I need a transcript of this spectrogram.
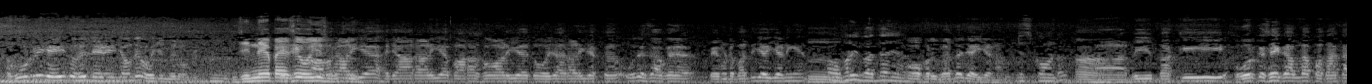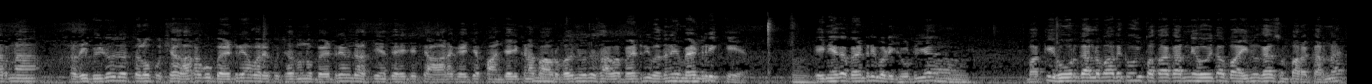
ਸਕੂਟਰੀ ਜਿਹੀ ਤੁਸੀਂ ਲੈਣੀ ਚਾਹੁੰਦੇ ਉਹ ਜਿਹੀ ਮਿਲੂਗੀ ਜਿੰਨੇ ਪੈਸੇ ਹੋਈ Power ਵਾਲੀ ਸੁਣਦੀ ਹੈ 1000 ਵਾਲੀ ਹੈ 1200 ਵਾਲੀ ਹੈ 2000 ਵਾਲੀ ਤੱਕ ਉਹਦੇ ਹਿਸਾਬ ਨਾਲ ਪੇਮੈਂਟ ਵੱਧ ਜਾਈ ਜਾਣੀ ਹੈ। ਆਫਰ ਵੀ ਵੱਧਦਾ ਜਾ? ਆਫਰ ਵੀ ਵੱਧਦਾ ਜਾਈ ਜਾਣਾ। ਡਿਸਕਾਊਂਟ ਹਾਂ। ਹਾਂ ਵੀ ਬਾਕੀ ਹੋਰ ਕਿਸੇ ਗੱਲ ਦਾ ਪਤਾ ਕਰਨਾ ਅਸੀਂ ਵੀਡੀਓ ਦੇ ਚਲੋ ਪੁੱਛਿਆ ਸਾਰਾ ਕੋਈ ਬੈਟਰੀਆਂ ਬਾਰੇ ਪੁੱਛਿਆ ਤੁਹਾਨੂੰ ਬੈਟਰੀਆਂ ਵੀ ਦੱਸਤੀਆਂ ਕਿਸੇ ਚ 4 ਹੈ ਕਿਸੇ ਚ 5 ਹੈ ਜਿਕਣਾ ਪਾਵਰ ਵਧਣੀ ਉਹਦੇ ਹਿਸਾਬ ਨਾਲ ਬੈਟਰੀ ਵਧਣੀ ਹੈ ਬੈਟਰੀ ਇੱਕੇ ਹੈ। ਇਹ ਨਹੀਂ ਹੈਗਾ ਬੈਟਰੀ ਬੜੀ ਛੋਟੀ ਹੈ। ਬਾਕੀ ਹੋਰ ਗੱਲਬਾਤ ਕੋਈ ਪਤਾ ਕਰਨੀ ਹੋਈ ਤਾਂ ਬਾਈ ਨੂੰ ਕਹਿ ਸੰਪਰਕ ਕਰਨਾ। ਹੈ।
